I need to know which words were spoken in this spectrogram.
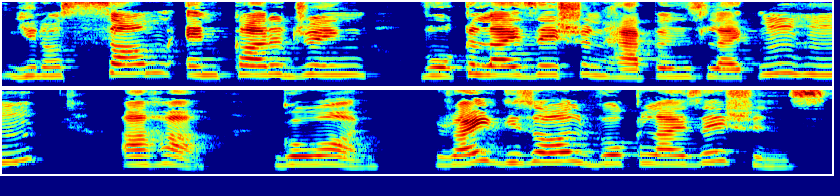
you know, some encouraging vocalization happens like, mm hmm, uh huh, go on. Right? These are all vocalizations.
